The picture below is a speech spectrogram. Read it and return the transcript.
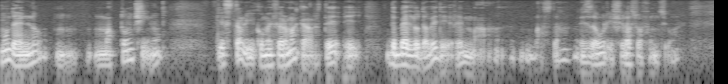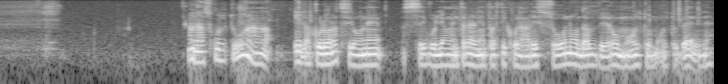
modello, un mattoncino che sta lì come fermacarte ed è bello da vedere ma basta, esaurisce la sua funzione. La scultura e la colorazione se vogliamo entrare nei particolari sono davvero molto molto belle.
